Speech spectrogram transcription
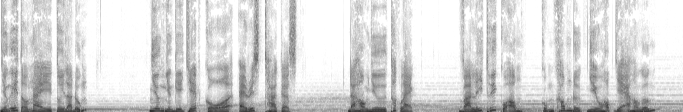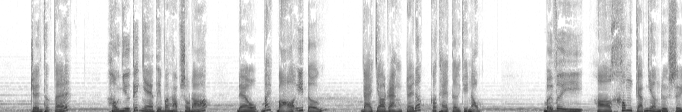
Những ý tưởng này tuy là đúng, nhưng những ghi chép của Aristarchus đã hầu như thất lạc và lý thuyết của ông cũng không được nhiều học giả hưởng ứng. Trên thực tế, hầu như các nhà thiên văn học sau đó đều bác bỏ ý tưởng đã cho rằng trái đất có thể tự chuyển động. Bởi vì họ không cảm nhận được sự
